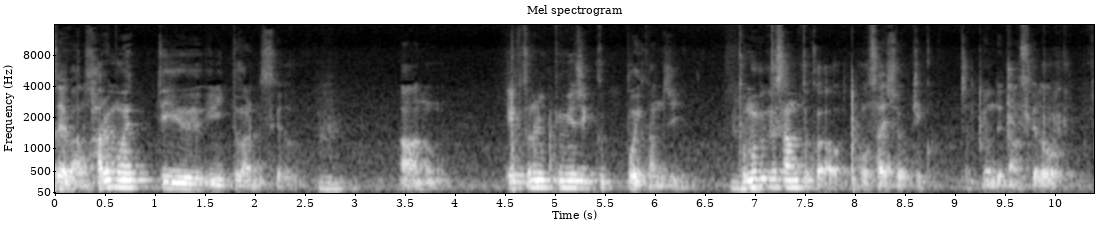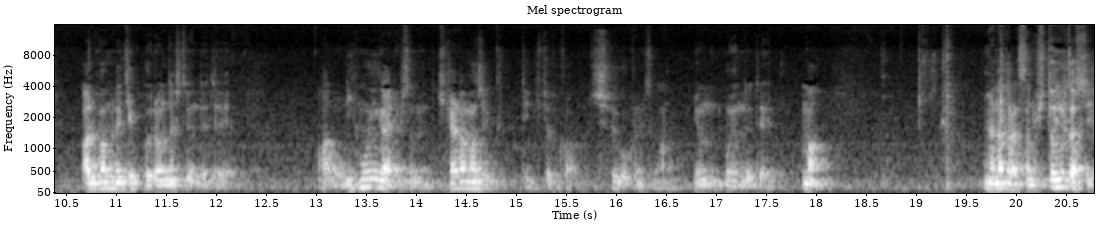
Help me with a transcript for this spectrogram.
例えばあの「春萌え」っていうユニットがあるんですけどうん。あのエレクトロニックミュージックっぽい感じ。うん。トム・ググさんとかを最初結構ちょっと読んでたんですけどアルバムで結構いろんな人読んでてあの日本以外の人もキララマジックっていう人とか中国の人かなも読んでてまあだからその一昔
